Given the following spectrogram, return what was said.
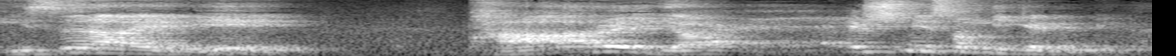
이스라엘이 바알을 열심히 섬기게 됩니다.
